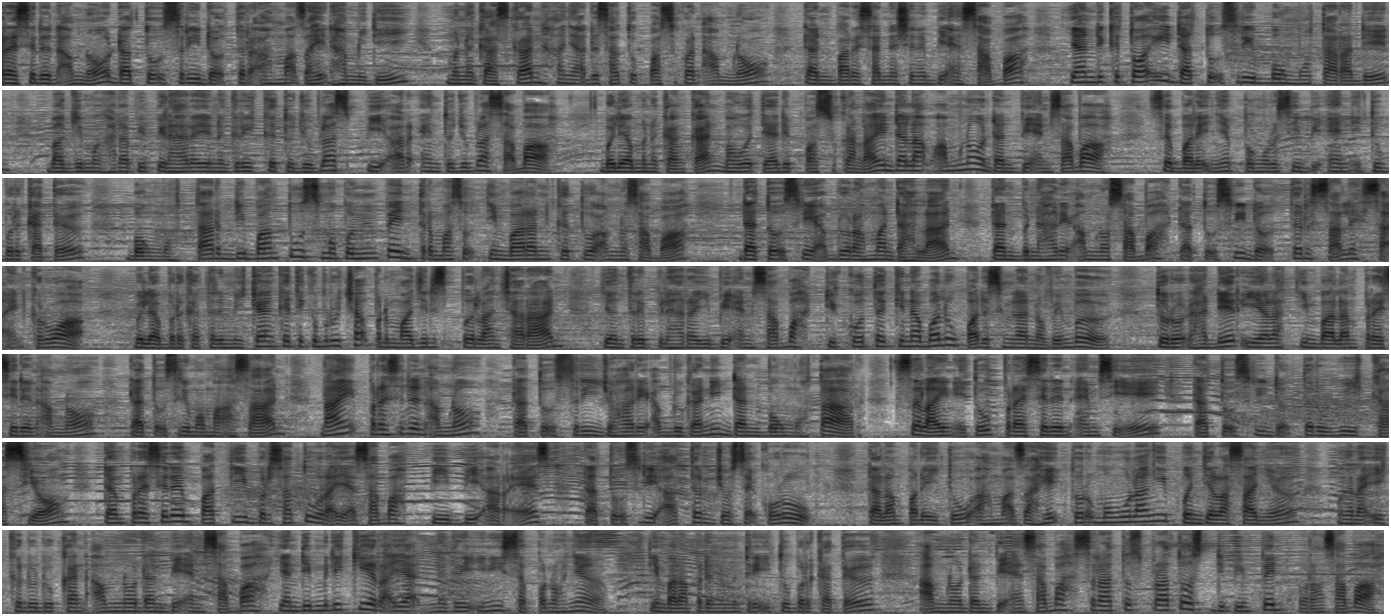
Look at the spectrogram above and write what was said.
Presiden AMNO Datuk Seri Dr. Ahmad Zahid Hamidi menegaskan hanya ada satu pasukan AMNO dan Barisan Nasional BN Sabah yang diketuai Datuk Seri Bong Mutaradin bagi menghadapi pilihan raya negeri ke-17 PRN 17 Sabah. Beliau menekankan bahawa tiada pasukan lain dalam AMNO dan BN Sabah. Sebaliknya, pengurusi BN itu berkata, Bong Muhtar dibantu semua pemimpin termasuk Timbalan Ketua AMNO Sabah, Datuk Seri Abdul Rahman Dahlan dan Bendahari AMNO Sabah, Datuk Seri Dr. Saleh Said Kerwak. Beliau berkata demikian ketika berucap pada majlis pelancaran Jentera Pilihan Raya BN Sabah di Kota Kinabalu pada 9 November. Turut hadir ialah Timbalan Presiden AMNO, Datuk Seri Muhammad Hassan, Naib Presiden AMNO, Datuk Seri Johari Abdul Ghani dan Bong Mohtar. Selain itu, Presiden MCA, Datuk Seri Dr. Wee Kasiong dan Presiden Parti Bersatu Rakyat Sabah PBRS, Datuk Seri Ater Joseph Koruk. Dalam pada itu, Ahmad Zahid turut mengulangi penjelasannya mengenai kedudukan AMNO dan BN Sabah yang dimiliki rakyat negeri ini sepenuhnya. Timbalan Perdana Menteri itu berkata, AMNO dan BN Sabah 100% dipimpin orang Sabah.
